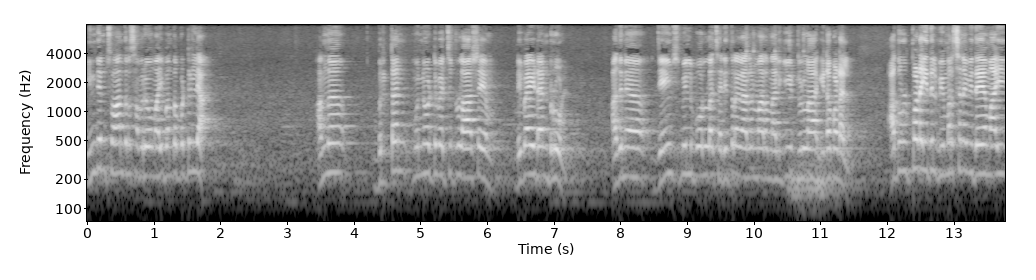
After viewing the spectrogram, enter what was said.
ഇന്ത്യൻ സ്വാതന്ത്ര്യ സമരവുമായി ബന്ധപ്പെട്ടില്ല. അന്ന് ബ്രിട്ടൻ മുന്നോട്ട് വെച്ചിട്ടുള്ള ആശയം ഡിവൈഡ് ആൻഡ് റൂൾ. അതിന് ജെയിംസ് മിൽ പോലുള്ള ചരിത്രകാരന്മാർ നൽകിയിട്ടുള്ള ഇടപെടൽ. അതുൾപ്പെടെ ഇതിൽ വിമർശന വിധേയമായി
